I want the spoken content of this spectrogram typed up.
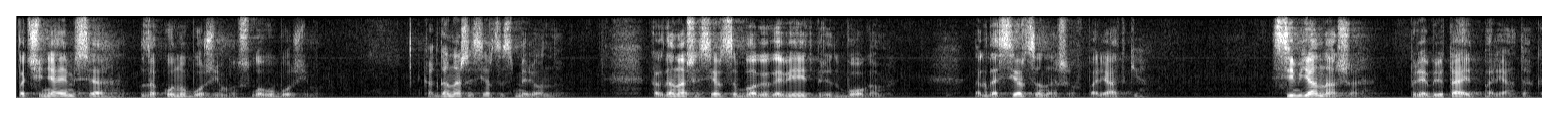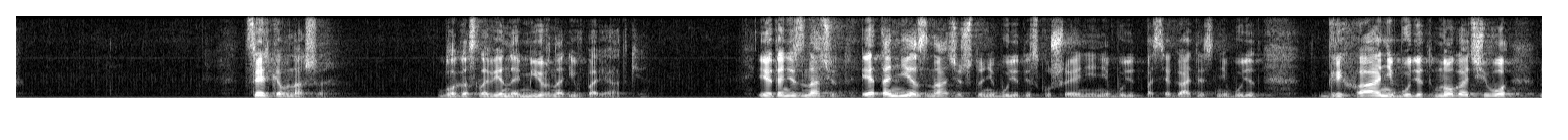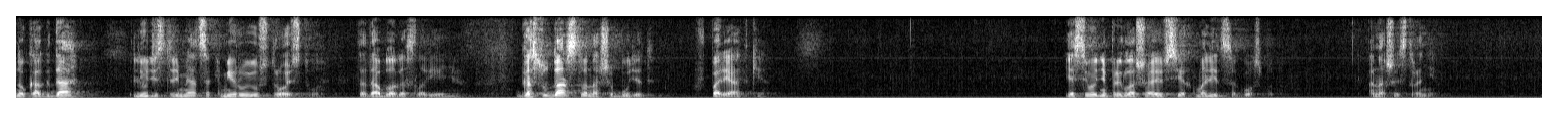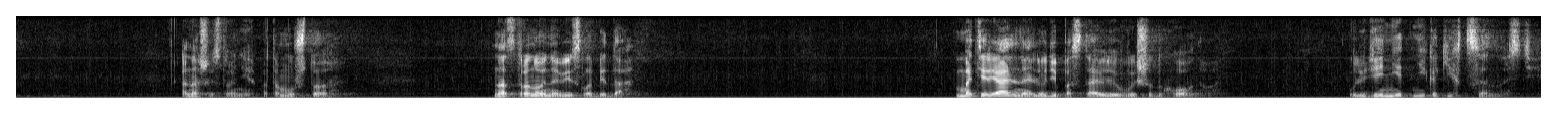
подчиняемся закону Божьему, Слову Божьему, когда наше сердце смиренно, когда наше сердце благоговеет перед Богом, тогда сердце наше в порядке, семья наша приобретает порядок, церковь наша – благословенно, мирно и в порядке. И это не значит, это не значит, что не будет искушений, не будет посягательств, не будет греха, не будет много чего. Но когда люди стремятся к миру и устройству, тогда благословению. Государство наше будет в порядке. Я сегодня приглашаю всех молиться Господу о нашей стране. О нашей стране, потому что над страной нависла беда. Материальное люди поставили выше духовного. у людей нет никаких ценностей.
